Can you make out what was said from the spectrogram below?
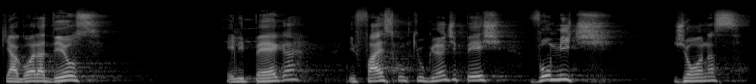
Que agora Deus, Ele pega e faz com que o grande peixe vomite Jonas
